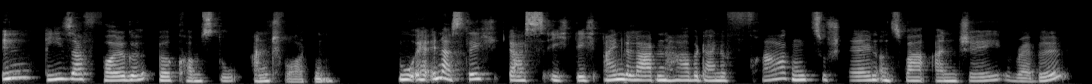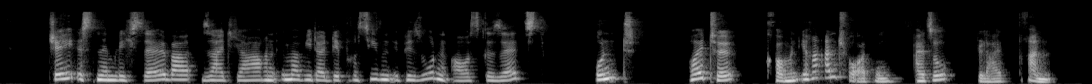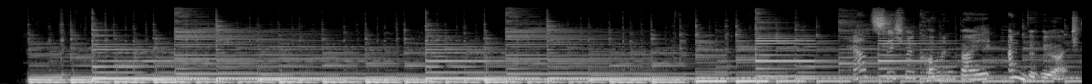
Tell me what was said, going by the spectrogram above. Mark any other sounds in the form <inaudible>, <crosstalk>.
In dieser Folge bekommst du Antworten. Du erinnerst dich, dass ich dich eingeladen habe, deine Fragen zu stellen, und zwar an Jay Rebel. Jay ist nämlich selber seit Jahren immer wieder depressiven Episoden ausgesetzt und heute kommen ihre Antworten. Also bleib dran. willkommen bei Angehört,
